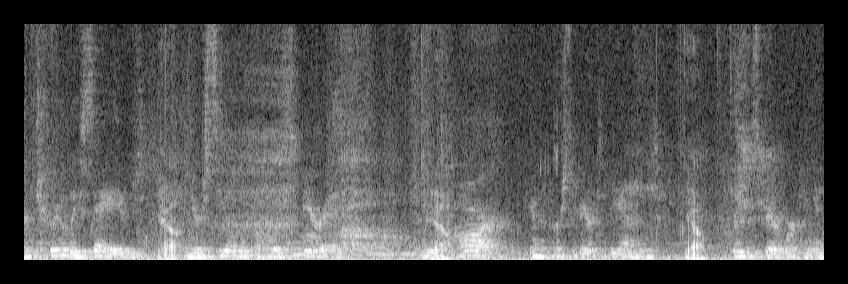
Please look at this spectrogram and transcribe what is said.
you're truly saved, Yeah, and you're sealed with the Holy Spirit, you Yeah. are gonna persevere to the end. yeah. Through the Spirit working in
